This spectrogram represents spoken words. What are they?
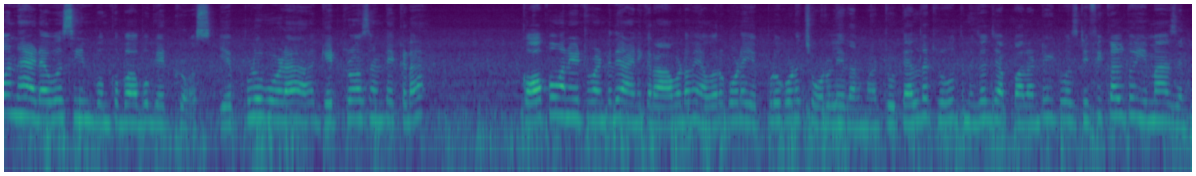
One had ever seen Bonku Babu get cross ఎప్పుడు కూడా గెట్ క్రాస్ అంటే ఇక్కడ కోపం అనేటువంటిది ఆయనకి రావడం ఎవరు కూడా ఎప్పుడు కూడా చూడలేదన్నమాట. టు టెల్ ద ట్రూత్ నిజం చెప్పాలంటే it was difficult to imagine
